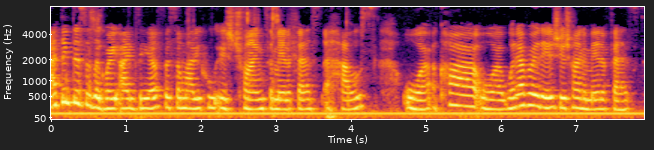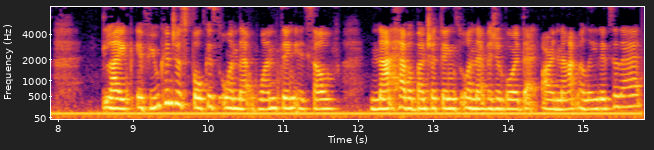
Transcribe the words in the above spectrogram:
I think this is a great idea for somebody who is trying to manifest a house or a car or whatever it is you're trying to manifest. Like if you can just focus on that one thing itself, not have a bunch of things on that vision board that are not related to that,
